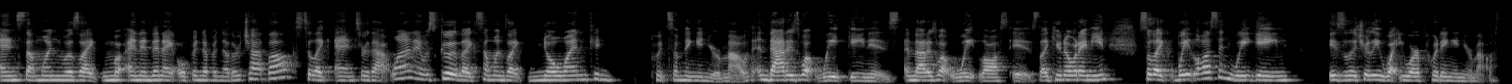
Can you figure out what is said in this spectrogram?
and someone was like and then i opened up another chat box to like answer that one. It was good. Like someone's like no one can put something in your mouth. And that is what weight gain is. And that is what weight loss is. Like you know what i mean? So like weight loss and weight gain is literally what you are putting in your mouth.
